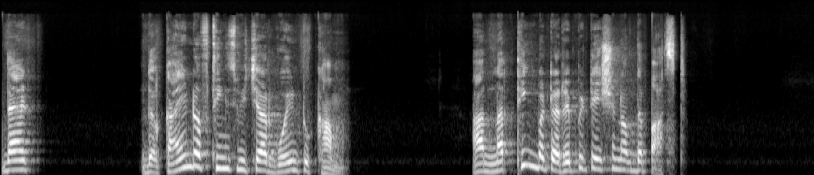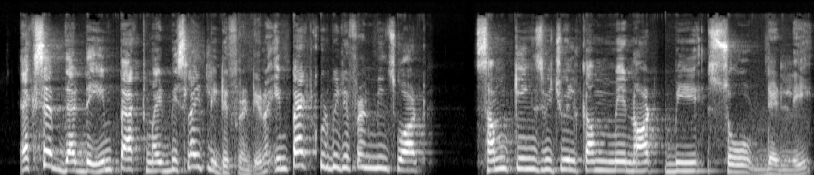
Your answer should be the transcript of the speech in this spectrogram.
that the kind of things which are going to come are nothing but a repetition of the past except that the impact might be slightly different you know. Impact could be different means what? Some kings which will come may not be so deadly.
